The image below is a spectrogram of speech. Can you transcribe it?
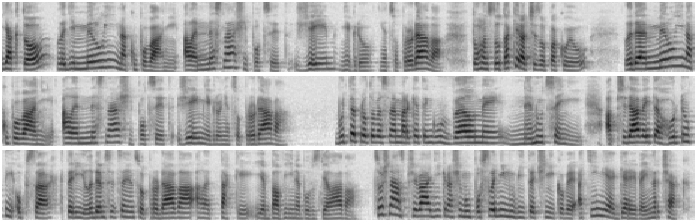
Jak to? Lidi milují nakupování, ale nesnáší pocit, že jim někdo něco prodává. Tohle to taky radši zopakuju. Lidé milují nakupování, ale nesnáší pocit, že jim někdo něco prodává. Buďte proto ve svém marketingu velmi nenucení a přidávejte hodnotný obsah, který lidem sice něco prodává, ale taky je baví nebo vzdělává. Což nás přivádí k našemu poslednímu výtečníkovi a tím je Gary Vaynerchuk.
